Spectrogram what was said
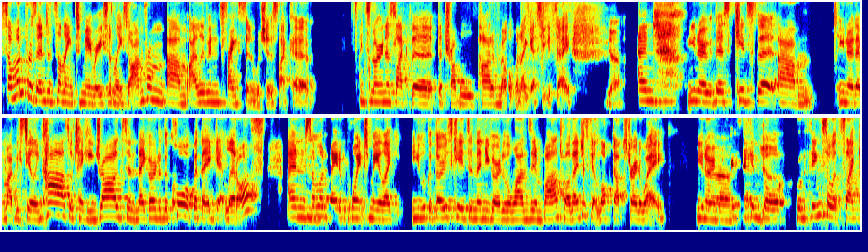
someone presented something to me recently. So I'm from, um, I live in Frankston, which is like a, it's known as like the the trouble part of Melbourne, I guess you could say. yeah. And you know, there's kids that um, you know, they might be stealing cars or taking drugs and they go to the court, but they get let off. And Mm. someone made a point to me like, you look at those kids and then you go to the ones in Mparntwe, they just get locked up straight away, you know, Yeah. second Yeah. thought sort of thing. So it's like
